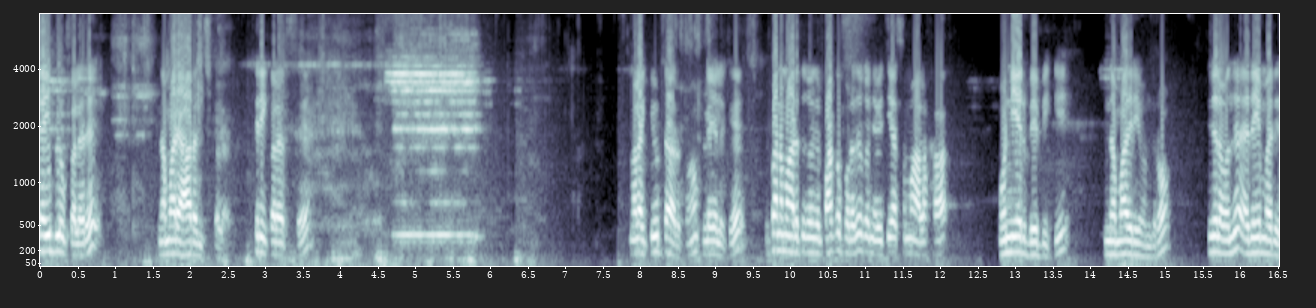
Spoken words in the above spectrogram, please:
ஸ்கை ப்ளூ கலரு இந்த மாதிரி ஆரஞ்சு கலர் த்ரீ கலர்ஸு நல்லா க்யூட்டாக இருக்கும் பிள்ளைகளுக்கு. இப்போ நம்ம அடுத்து கொஞ்சம் பார்க்க போகிறது கொஞ்சம் வித்தியாசமாக அழகா ஒன் இயர் பேபிக்கு இந்த மாதிரி வந்துடும் இதில் வந்து அதே மாதிரி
